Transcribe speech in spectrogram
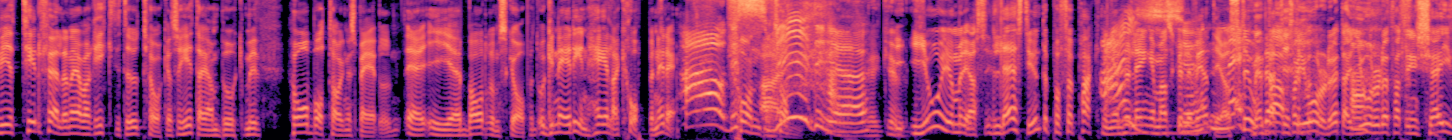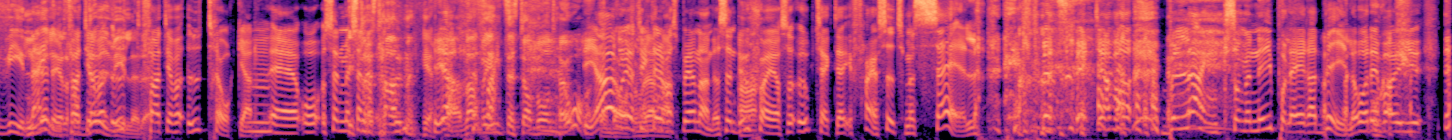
vid ett tillfälle när jag var riktigt uttråkad så hittade jag en burk med hårborttagningsmedel eh, i eh, badrumsskåpet och gned in hela kroppen i det. Au, det svider ju. Jo, jo, men jag läste ju inte på förpackningen hur länge man skulle vänta. Jag stod Men där varför gjorde du detta? Gjorde du det för att din tjej ville Nej, det eller för att, jag du var ville ut, det? för att jag var uttråkad. Eh, och, och sen, men I sen, största allmänhet? Ja, va? Varför inte ta bort håret Ja, men jag tyckte det var spännande. Sen duschade jag så upptäckte jag, fan jag ser ut som en säl. Plötsligt, jag var blank som en nypolerad bil och det var ju, det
